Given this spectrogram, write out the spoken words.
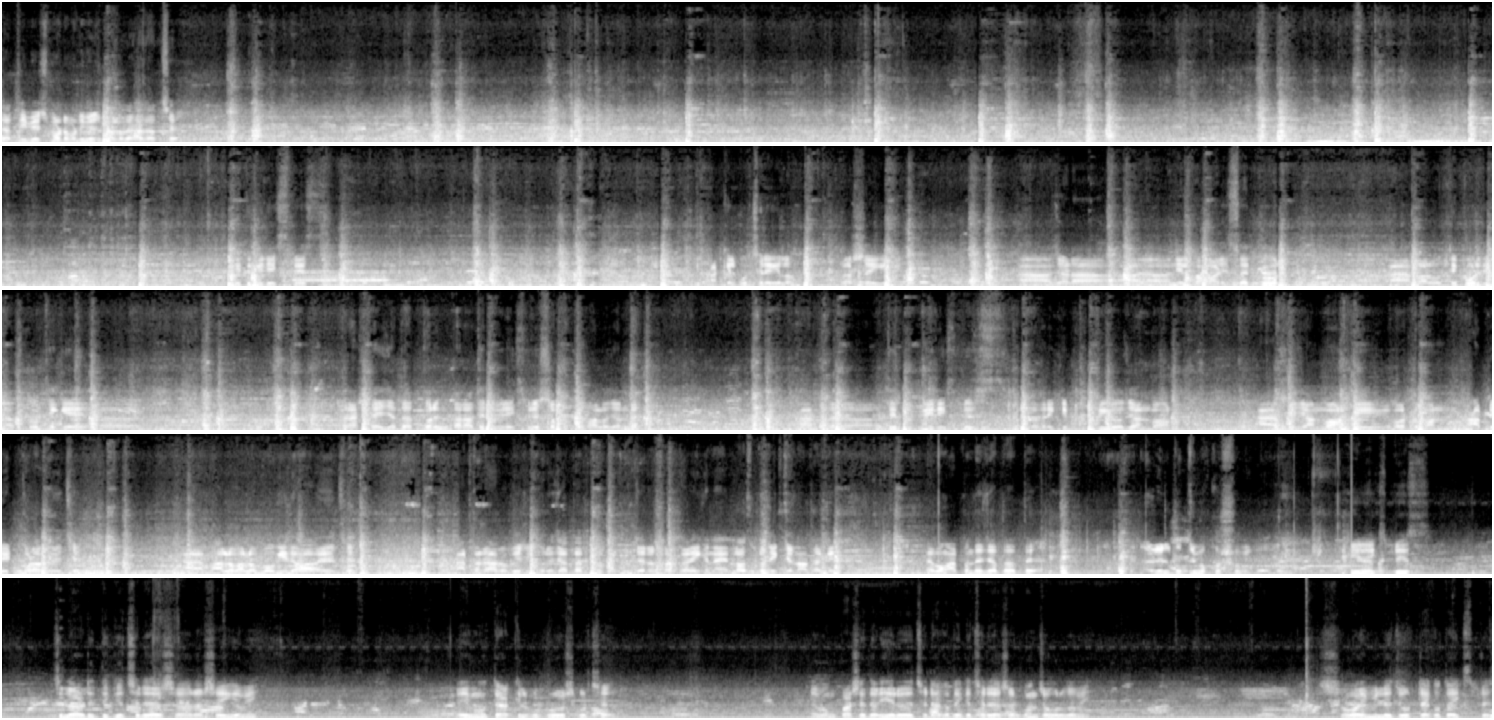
যাত্রী বেশ, মোটামুটি বেশ ভালো দেখা যাচ্ছে। তিতুমির এক্সপ্রেস। আক্কেলপুর ছেড়ে গেল রাজশাহী গেলে যারা নীলফামারী সৈয়দপুর আহ, পার্বতীপুর দিনাজপুর থেকে রাজশাহী যাতায়াত করেন তারা তিতুমির এক্সপ্রেস সম্পর্কে ভালো জানবেন। তারা তিতুমির এক্সপ্রেস তাদের একটি প্রিয় যানবাহন। আর সেই যানবাহনটি বর্তমান আপডেট করা হয়েছে। ভালো ভালো বগি দেওয়া হয়েছে। আপনারা আরও বেশি করে যাতায়াত করবেন, যেন সরকার এখানে লস প্রজেক্টে না থাকে এবং আপনাদের যাতায়াতে রেল কর্তৃপক্ষ সুবিধা। নীল এক্সপ্রেস চিলাহাটি থেকে ছেড়ে আসা রাজশাহীগামী। এই মুহূর্তে আকিলপুর প্রবেশ করছে এবং পাশে দাঁড়িয়ে রয়েছে ঢাকা থেকে ছেড়ে আসা পঞ্চগড়গামী। সবাই মিলে জোট একতা এক্সপ্রেস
